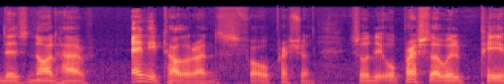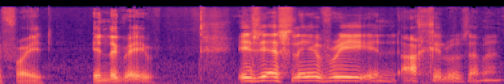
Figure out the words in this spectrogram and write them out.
does not have any tolerance for oppression. So the oppressor will pay for it in the grave. Is there slavery in Akhirul Zaman?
